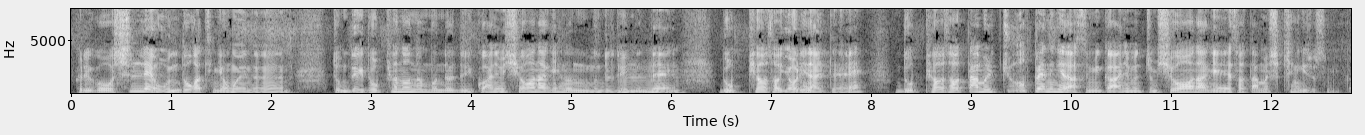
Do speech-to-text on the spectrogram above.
그리고 실내 온도 같은 경우에는 좀 되게 높여 놓는 분들도 있고 아니면 시원하게 해 놓는 분들도 있는데 음. 높여서 열이 날 때 높여서 땀을 쭉 빼는 게 낫습니까? 아니면 좀 시원하게 해서 땀을 식히는 게 좋습니까?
